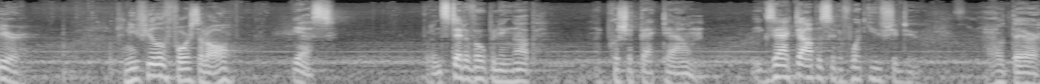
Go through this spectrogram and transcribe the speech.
Can you feel the Force at all? Yes. But instead of opening up, I push it back down. The exact opposite of what you should do. Out there,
